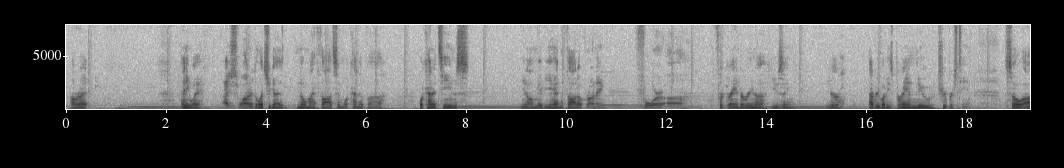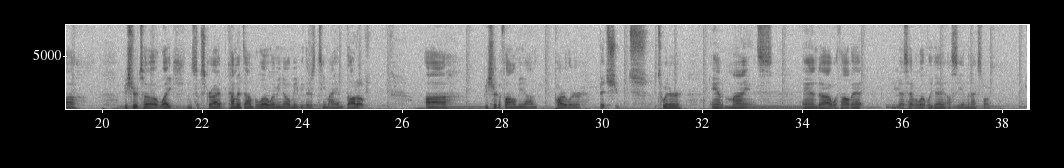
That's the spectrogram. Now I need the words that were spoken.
Alright. Anyway, I just wanted to let you guys know my thoughts and what kind of, uh, what kind of teams, you know, maybe you hadn't thought of running for, uh, for Grand Arena using your everybody's brand new Troopers team. So uh, be sure to like and subscribe. Comment down below. Let me know. Maybe there's a team I hadn't thought of. Uh, be sure to follow me on Parler, BitChute, Twitter, and Minds. And uh, with all that, you guys have a lovely day. I'll see you in the next one.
